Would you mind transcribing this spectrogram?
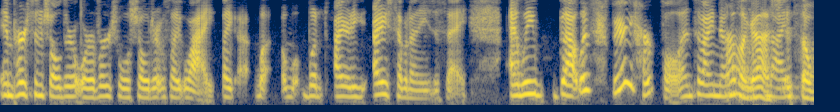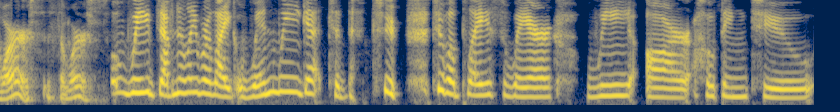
in-person shoulder or a virtual shoulder it was like why? Like uh, what, uh, what i already i already said what i need to say. And we that was very hurtful. And so i know oh my gosh nice. it's the worst it's the worst. We definitely were like when we get to the, to to a place where we are hoping to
